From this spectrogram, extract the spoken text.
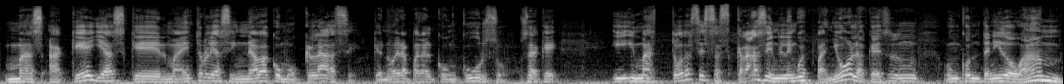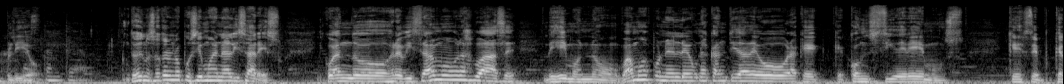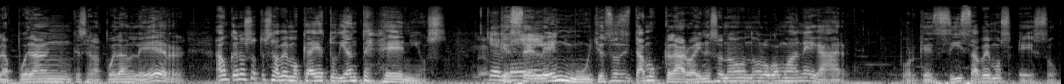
más aquellas que el maestro le asignaba como clase, que no era para el concurso. O sea que y, más todas esas clases en lengua española, que es un, contenido amplio. Entonces nosotros nos pusimos a analizar eso. Y cuando revisamos las bases, dijimos, no, vamos a ponerle una cantidad de obras que, consideremos que se, que, la puedan, que se la puedan leer. Aunque nosotros sabemos que hay estudiantes genios que, se leen mucho, eso sí estamos claros, ahí eso no, no lo vamos a negar, porque sí sabemos eso.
